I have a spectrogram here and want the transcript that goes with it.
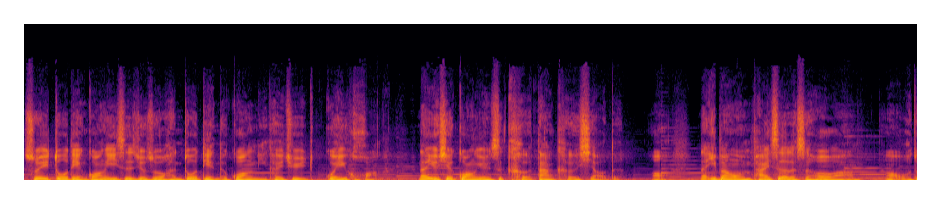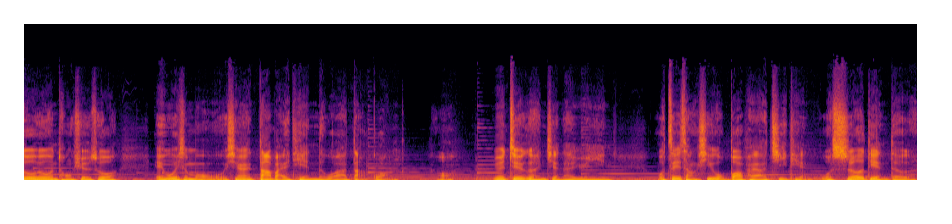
所以多点光意思就是说很多点的光你可以去规划。那有些光源是可大可小的哦。那一般我们拍摄的时候啊，哦，我都会问同学说，诶，为什么我现在大白天的我要打光？哦，因为这有个很简单的原因，我这场戏我不知道拍到几点，我十二点的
